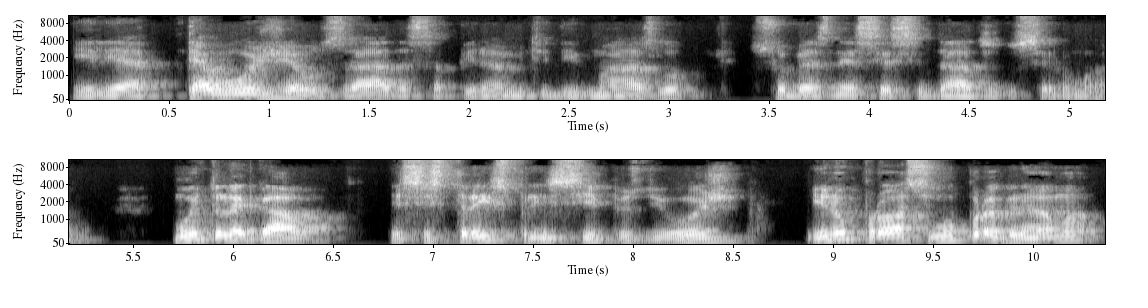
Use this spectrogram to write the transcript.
Ele é, até hoje é usada essa pirâmide de Maslow sobre as necessidades do ser humano. Muito legal esses três princípios de hoje. E no próximo programa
